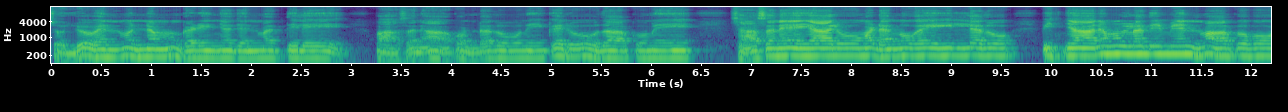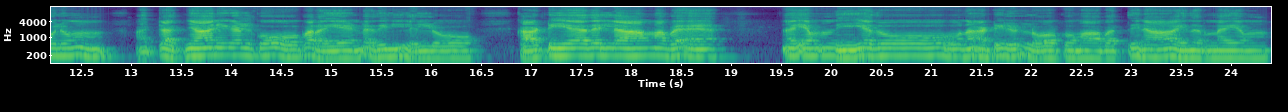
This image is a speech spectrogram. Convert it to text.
ചൊല്ലുവൻ മുന്നം കഴിഞ്ഞ ജന്മത്തിലെ വാസന കൊണ്ടതോ നീ കരുതാർക്കുമേ. ശാസനയാലോ മടങ്ങുകയില്ലതോ. വിജ്ഞാനമുള്ള ദിവ്യന്മാർക്ക് പോലും മറ്റജ്ഞാനികൾക്കോ പറയേണ്ടതില്ലല്ലോ. കാട്ടിയതെല്ലാം അവ നയം നീയതോ. നാട്ടിലുള്ളോർക്കും ആപത്തിനായി നിർണയം.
